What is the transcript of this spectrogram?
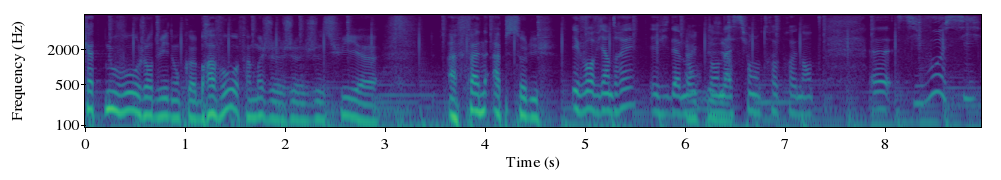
quatre nouveaux aujourd'hui. Donc euh, bravo. Enfin, moi, je, suis euh, un fan absolu. Et vous reviendrez évidemment dans Nation Entreprenante. Euh, si vous aussi,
